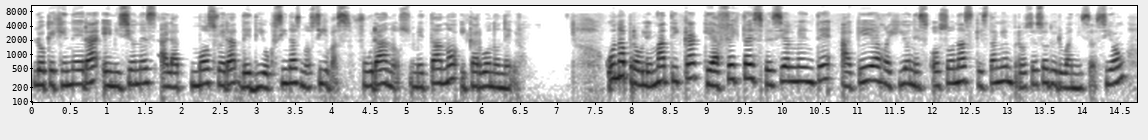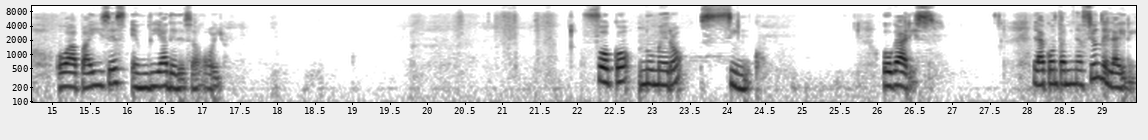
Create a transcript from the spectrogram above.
lo que genera emisiones a la atmósfera de dioxinas nocivas, furanos, metano y carbono negro. Una problemática que afecta especialmente a aquellas regiones o zonas que están en proceso de urbanización o a países en vía de desarrollo. Foco número 5. Hogares. La contaminación del aire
